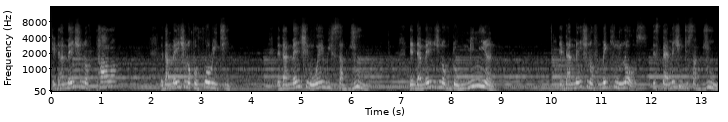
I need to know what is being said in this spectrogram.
The dimension of power, the dimension of authority, the dimension where we subdue, the dimension of dominion, the dimension of making laws, this dimension to subdue,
